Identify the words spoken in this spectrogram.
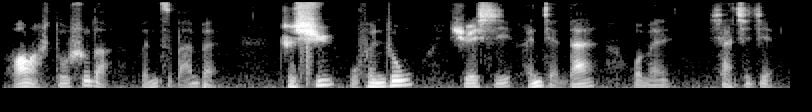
黄老师读书的文字版本，只需五分钟，学习很简单。我们下期见。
